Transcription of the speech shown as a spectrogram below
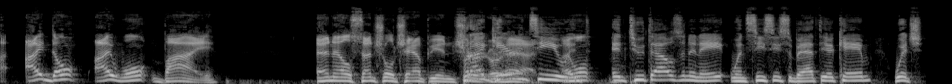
I- I don't, I won't buy NL Central champion shirt. But I guarantee you, I in, in 2008, when CC Sabathia came, which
